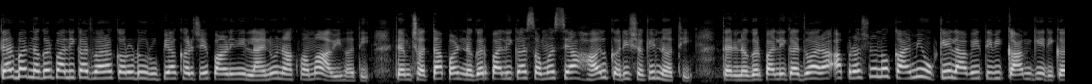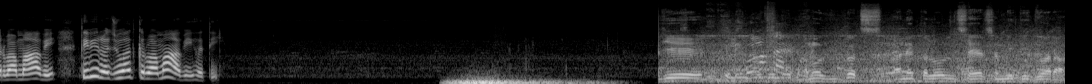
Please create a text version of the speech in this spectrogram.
ત્યારબાદ નગરપાલિકા દ્વારા કરોડો રૂપિયા ખર્ચે પાણીની લાઈનો નાખવામાં આવી હતી. તેમ છતાં પણ નગરપાલિકા સમસ્યા હાલ કરી શકી નથી. ત્યારે નગરપાલિકા દ્વારા આ પ્રશ્નોનો કાયમી ઉકેલ આવે તેવી કામગીરી કરવામાં આવે તેવી રજૂઆત કરવામાં આવી હતી. જે વિપક્ષ અને કલોલ શહેર સમિતિ દ્વારા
